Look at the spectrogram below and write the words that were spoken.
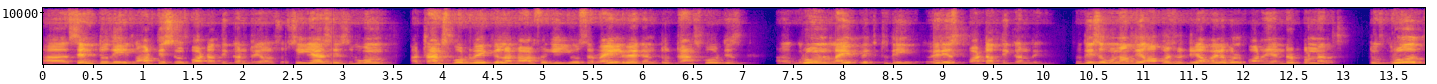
uh, sent to the northeastern part of the country also. So he has his own uh, transport vehicle and also he used a rail wagon to transport this uh, grown live pigs to the various part of the country. So this is one of the opportunity available for the entrepreneurs to grow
